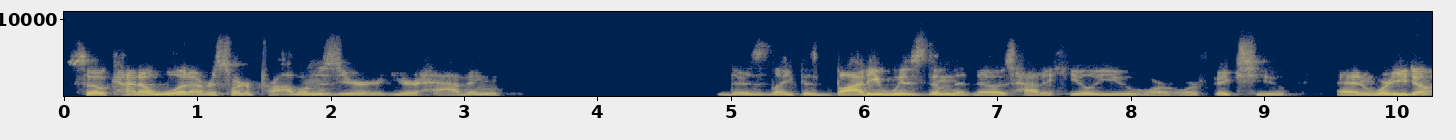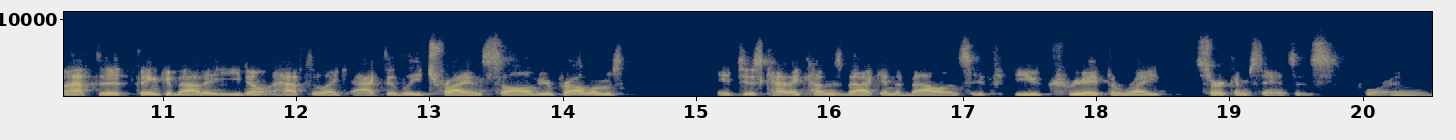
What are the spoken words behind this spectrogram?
So kind of whatever sort of problems you're you're having, there's like this body wisdom that knows how to heal you or or fix you. And where you don't have to think about it, you don't have to like actively try and solve your problems. It just kind of comes back into balance if you create the right circumstances for it. Mm.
